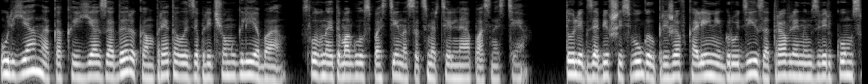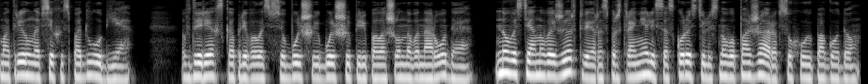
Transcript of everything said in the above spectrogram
Ульяна, как и я за Дереком, пряталась за плечом Глеба, словно это могло спасти нас от смертельной опасности. Толик, забившись в угол, прижав колени к груди, затравленным зверьком смотрел на всех из-под лобья. В дверях скапливалось все больше и больше переполошенного народа. Новости о новой жертве распространялись со скоростью лесного пожара в сухую погоду.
